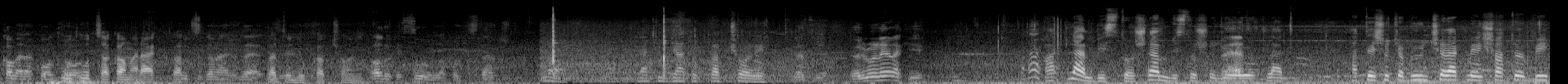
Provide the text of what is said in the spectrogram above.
Kamera Ut- kontroll. utca kamerákat Utcakamerákat lehet. le tudjuk kapcsolni. Adok egy szórólapot, aztán Na, le tudjátok kapcsolni. lehet, hogy örülnél neki? Hát nem biztos, nem biztos, hogy jó Mert? ötlet. Hát és hogyha bűncselekmény, stb.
